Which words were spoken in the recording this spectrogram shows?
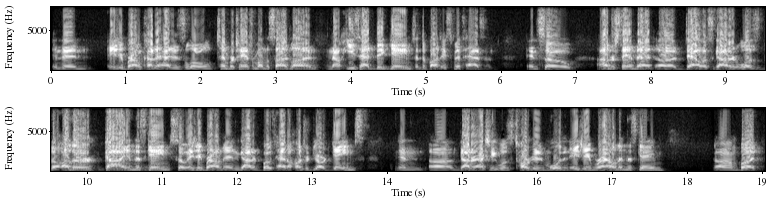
and then AJ Brown kind of had his little temper tantrum on the sideline. Now he's had big games, and DeVonta Smith hasn't, and so I understand that uh, Dallas Goedert was the other guy in this game, so AJ Brown and Goedert both had 100 yard games, and uh, Goedert actually was targeted more than AJ Brown in this game. Um, but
